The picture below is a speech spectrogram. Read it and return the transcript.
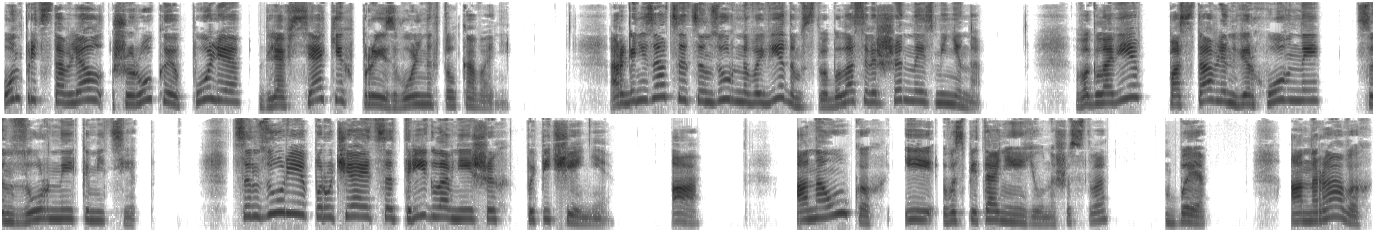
он представлял широкое поле для всяких произвольных толкований. Организация цензурного ведомства была совершенно изменена. Во главе поставлен Верховный цензурный комитет. Цензуре поручается три главнейших попечения. А. О науках и воспитании юношества. Б о нравах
